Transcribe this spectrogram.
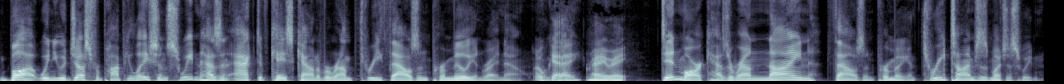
But when you adjust for population, Sweden has an active case count of around 3,000 per million right now. Okay. Right, right. Denmark has around 9,000 per million, three times as much as Sweden.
